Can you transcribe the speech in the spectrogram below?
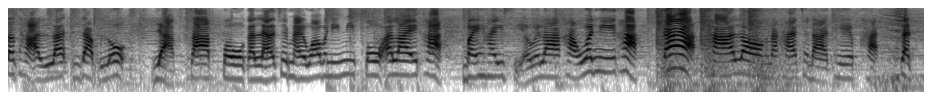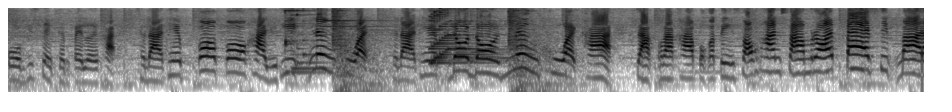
ตรฐานระดับโลก อยากทราบโปรกันแล้วใช่ไหมว่าวันนี้มีโปรอะไรค่ะ ไม่ให้เสียเวลาค่ะ วันนี้ค่ะกล้าท้าลองนะคะชดาเทพค่ะ จัดโปรพิเศษกันไปเลยค่ะชดาเทพโกโก้ค่ะอยู่ที่ 1 ขวดชดาเทพโดโด 1 ขวดค่ะ จากราคาปกติ 2,380 บาท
